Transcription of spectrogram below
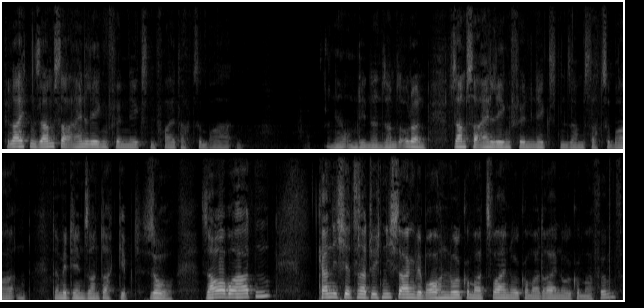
Vielleicht einen Samstag einlegen für den nächsten Freitag zum Braten. Ja, um den dann Samstag oder einen Samstag einlegen für den nächsten Samstag zu braten, damit den Sonntag gibt. So, Sauerbraten kann ich jetzt natürlich nicht sagen, wir brauchen 0,2, 0,3, 0,5,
